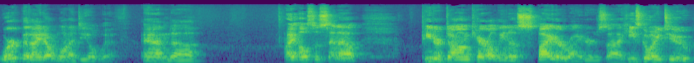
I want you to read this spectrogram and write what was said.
Work that I don't want to deal with. And uh, I also sent out Peter Don Carolino's Spider Riders. Uh, he's going to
